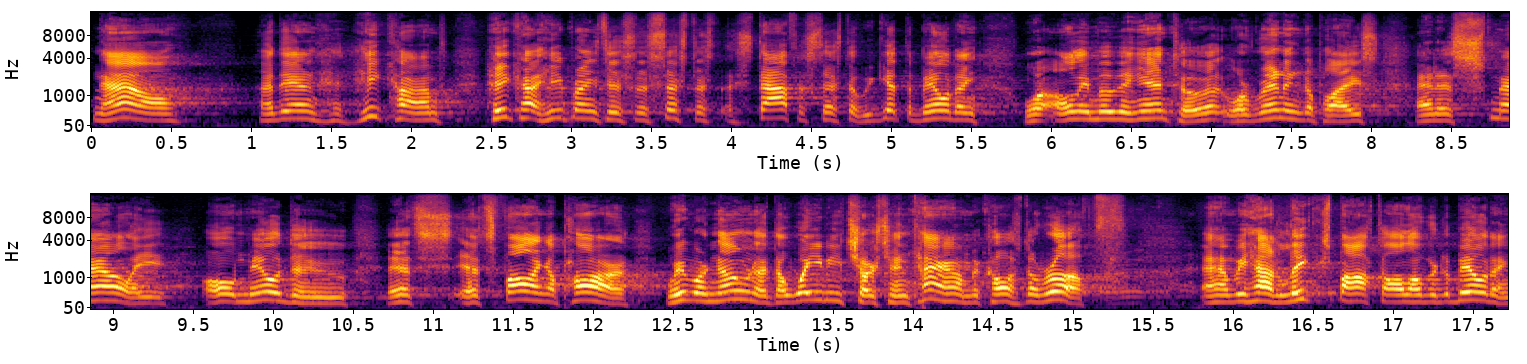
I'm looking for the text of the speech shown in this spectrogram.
now and then he comes, he, he brings his assistant, staff assistant. We get the building, we're only moving into it, we're renting the place, and it's smelly, old mildew, it's, it's falling apart. We were known as the wavy church in town because the roof. And we had leak spots all over the building.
